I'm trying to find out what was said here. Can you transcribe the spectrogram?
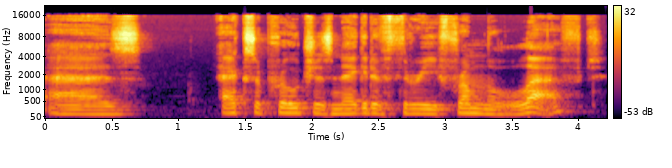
As x approaches negative 3 from the left,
